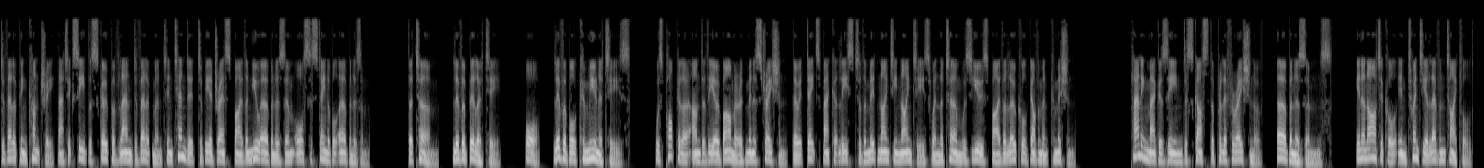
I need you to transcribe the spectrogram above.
developing country that exceed the scope of land development intended to be addressed by the new urbanism or sustainable urbanism urbanism. The term, livability, or livable communities, was popular under the Obama administration, though it dates back at least to the mid-1990s when the term was used by the Local Government Commission. Planning magazine discussed the proliferation of urbanisms in an article in 2011 titled,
